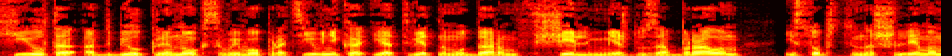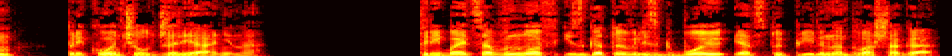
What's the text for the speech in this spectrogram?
Хилта отбил клинок своего противника и ответным ударом в щель между забралом и, собственно, шлемом прикончил Джерианина. Три бойца вновь изготовились к бою и отступили на два шага.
